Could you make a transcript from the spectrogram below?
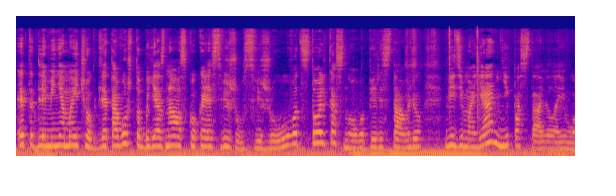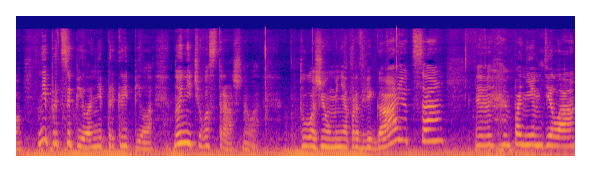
это для меня маячок, для того, чтобы я знала, сколько я свяжу. Свяжу вот столько, снова переставлю. Видимо, я не поставила его, не прицепила, не прикрепила. Но ничего страшного. Тоже у меня продвигаются э, по ним дела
